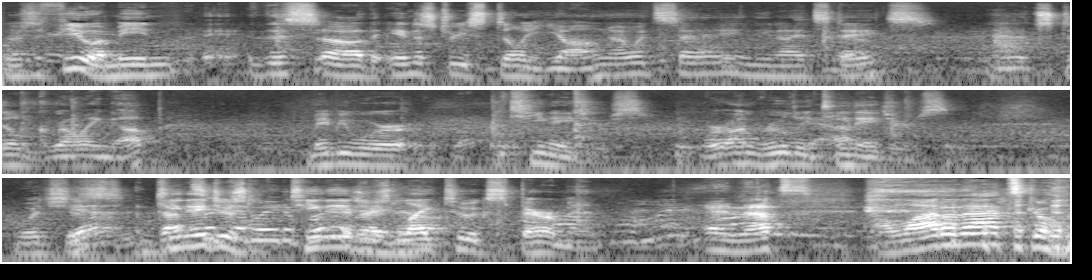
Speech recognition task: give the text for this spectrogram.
There's a few. I mean, this uh, the industry's still young, I would say, in the United States, and it's still growing up. Maybe we're teenagers. We're unruly Yeah. teenagers, which Yeah, is that's teenagers. good way to put it teenagers right like now. to experiment. And that's a lot of that's going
